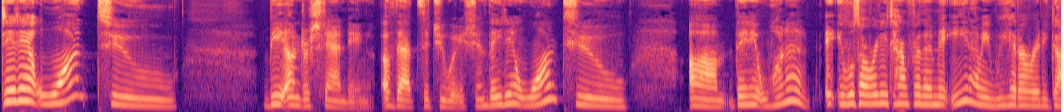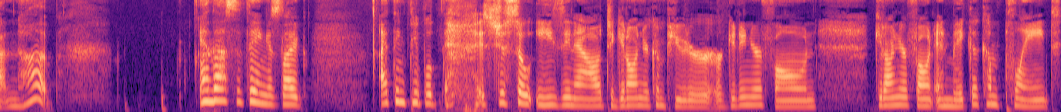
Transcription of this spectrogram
didn't want to be understanding of that situation. They didn't want to um, they didn't want to, it was already time for them to eat. I mean, we had already gotten up. And that's the thing, is like, I think people, it's just so easy now to get on your computer or get in your phone, get on your phone and make a complaint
